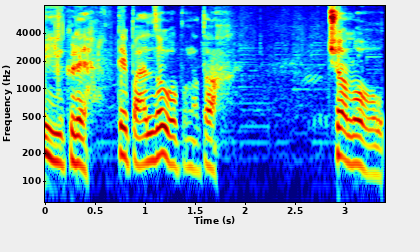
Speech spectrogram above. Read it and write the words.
ती इकडे आहे. ते पाहायला जाऊ आपण आता चलो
